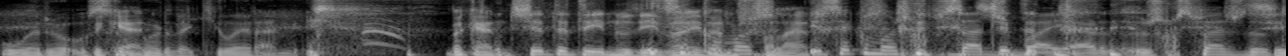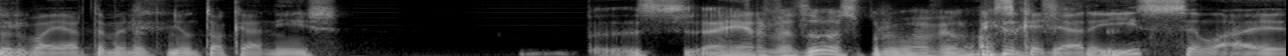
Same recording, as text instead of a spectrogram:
O, aro- o sabor daquilo era anis. Bacana, senta-te aí no Isso divã é, e vamos os, falar. isso é como os repousados Bayard. Os repousados do. Dr. Bayard também não tinham toque a anis. A erva doce, Ou provavelmente. se calhar é isso, sei lá. eh,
